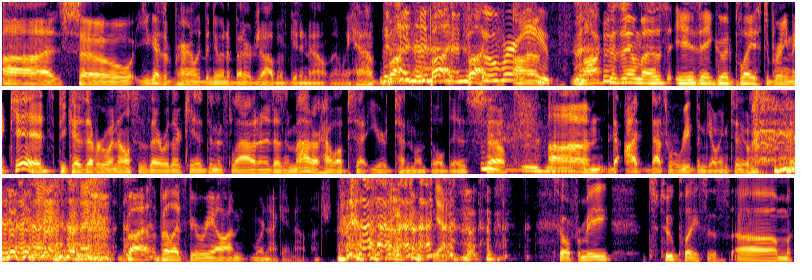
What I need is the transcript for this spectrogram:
Uh, so you guys have apparently been doing a better job of getting out than we have. But but but Uber uh, Eats. Moctezuma's is a good place to bring the kids because everyone else is there with their kids and it's loud and it doesn't matter how upset your ten month old is. So Mm-hmm. um, th- I, that's where we've been going too. but but let's be real, I'm, we're not getting out much. Yeah, So for me, it's two places. Um,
